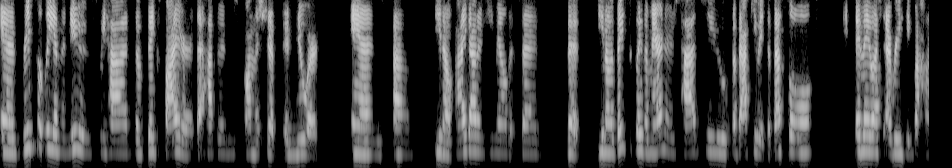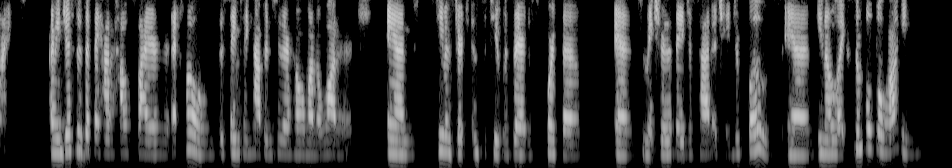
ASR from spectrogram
And recently in the news, we had the big fire that happened on the ship in Newark. And, um, you know, I got an email that said that, you know, basically the mariners had to evacuate the vessel and they left everything behind. I mean, just as mm. if they had a house fire at home, the same thing happened to their home on the water. And Seamen's Church Institute was there to support them and to make sure that they just had a change of clothes and, you know, like simple belongings,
